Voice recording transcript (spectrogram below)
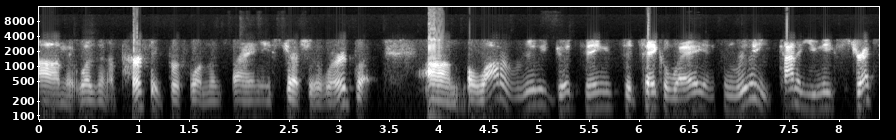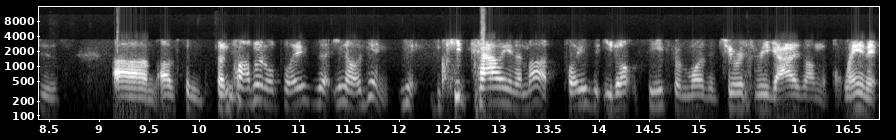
Um, it wasn't a perfect performance by any stretch of the word, but um, a lot of really good things to take away and some really kind of unique stretches um, of some phenomenal plays that, you know, again, you keep tallying them up, plays that you don't see from more than two or three guys on the planet.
